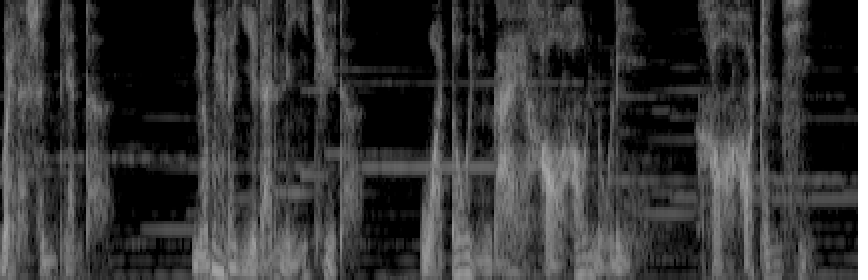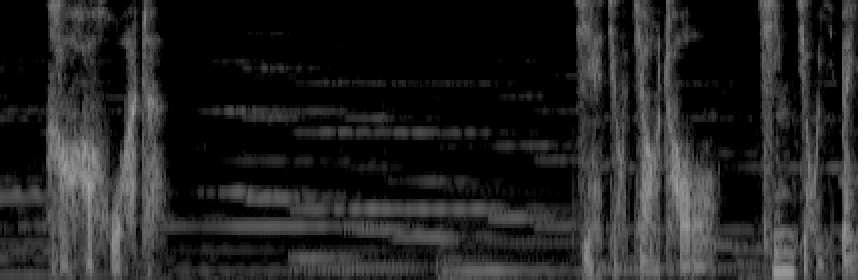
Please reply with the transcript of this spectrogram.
为了身边的，也为了已然离去的。我都应该好好努力，好好珍惜，好好活着。借酒浇愁，清酒一杯，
